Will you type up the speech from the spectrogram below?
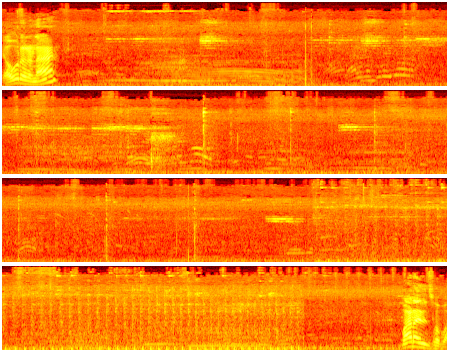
ಯಾವ್ರಣ್ಣ? ಮಾಡ ಇಲ್ಲಿ ಸ್ವಲ್ಪ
